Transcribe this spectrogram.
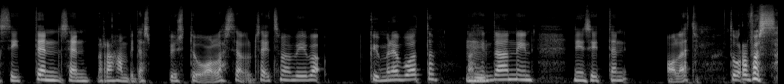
sitten sen rahan pitäisi pystyä olla siellä 7-10 vuotta mm. vähintään, mm. niin, niin sitten olet turvassa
